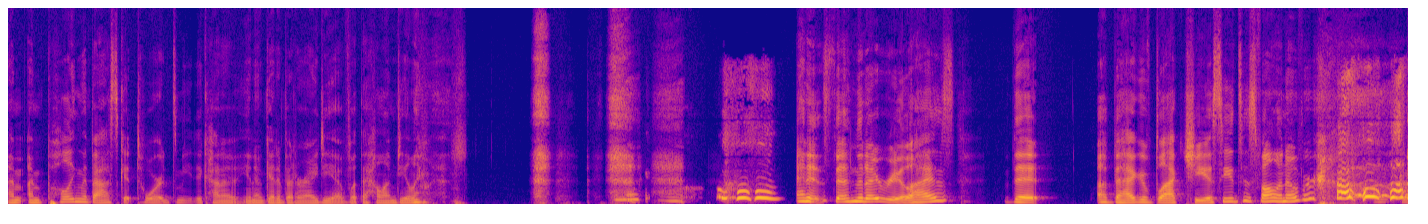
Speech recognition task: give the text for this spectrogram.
I'm I'm pulling the basket towards me to kind of you know get a better idea of what the hell I'm dealing with. And it's then that I realize that a bag of black chia seeds has fallen over. Oh,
